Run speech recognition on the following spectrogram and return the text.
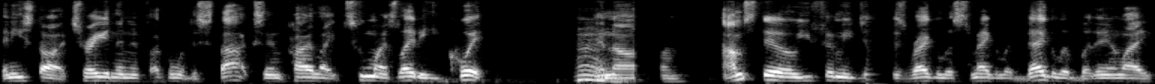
and he started trading and fucking with the stocks. And probably like two months later, he quit. Hmm. And um, I'm still, you feel me, just regular smegular degular. But then like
